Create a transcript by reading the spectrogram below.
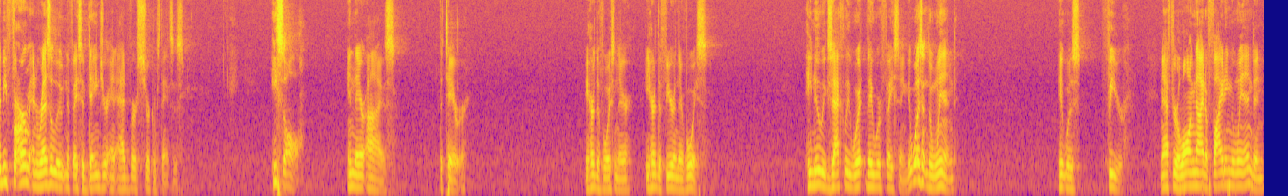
To be firm and resolute in the face of danger and adverse circumstances. He saw in their eyes the terror. He heard the voice in there, he heard the fear in their voice. He knew exactly what they were facing. It wasn't the wind, it was fear. And after a long night of fighting the wind and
